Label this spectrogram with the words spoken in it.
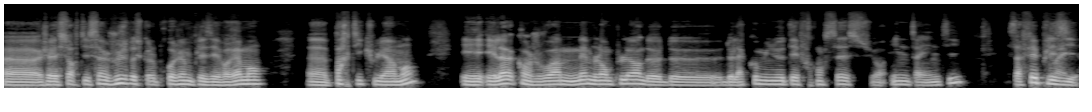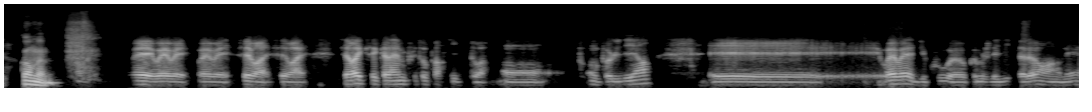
Euh, j'avais sorti ça juste parce que le projet me plaisait vraiment euh, particulièrement. Et, et, là, quand je vois même l'ampleur de, de, de, la communauté française sur INT, ça fait plaisir ouais. quand même. Oui, oui, oui, oui, oui. c'est vrai, c'est vrai. C'est vrai que c'est quand même plutôt parti de toi, on, on peut le dire. Et ouais, ouais, du coup, euh, comme je l'ai dit tout à l'heure, on est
